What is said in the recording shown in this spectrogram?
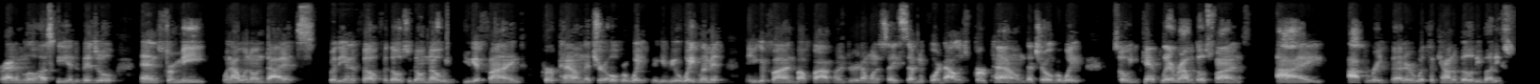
right? I'm a little husky individual. And for me, when I went on diets for the NFL, for those who don't know, you get fined per pound that you're overweight. They give you a weight limit you can find about 500, I want to say $74 per pound that you're overweight. So you can't play around with those fines. I operate better with accountability buddies,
